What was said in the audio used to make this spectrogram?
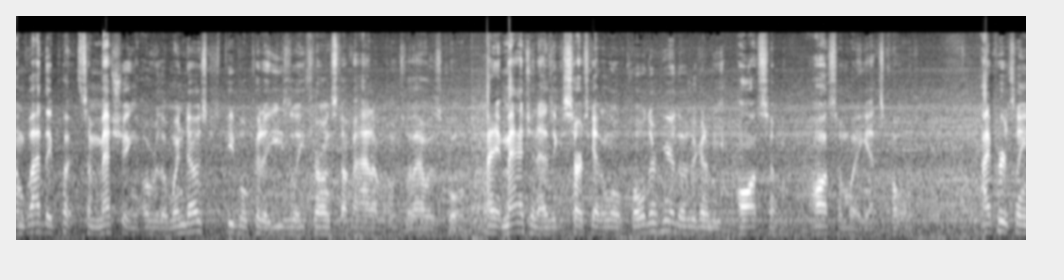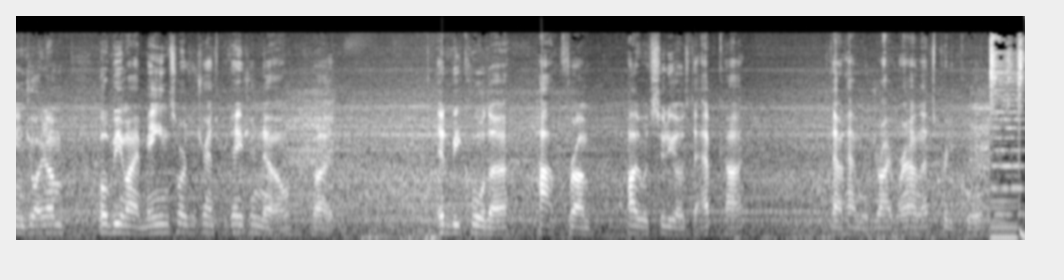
I'm glad they put some meshing over the windows because people could have easily thrown stuff out of them, so that was cool. I imagine as it starts getting a little colder here, those are going to be awesome, awesome when it gets cold. I personally enjoyed them. Will be my main source of transportation? No, but it'd be cool to hop from Hollywood Studios to Epcot without having to drive around. That's pretty cool.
